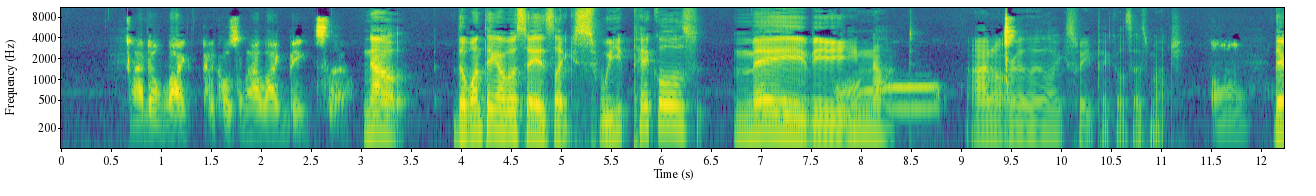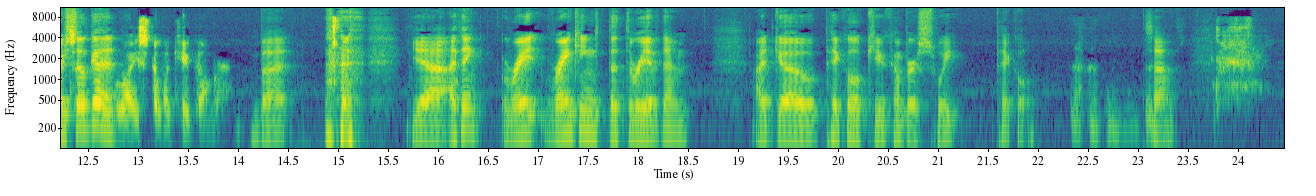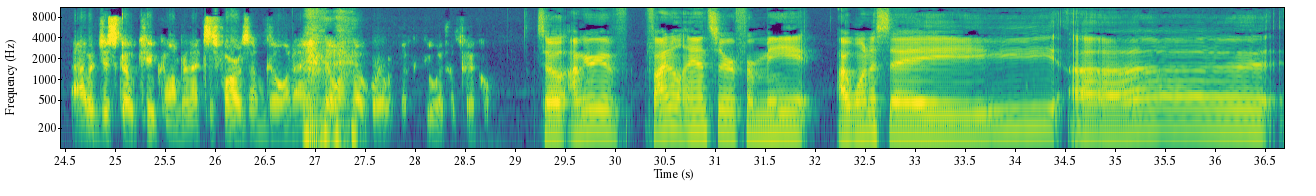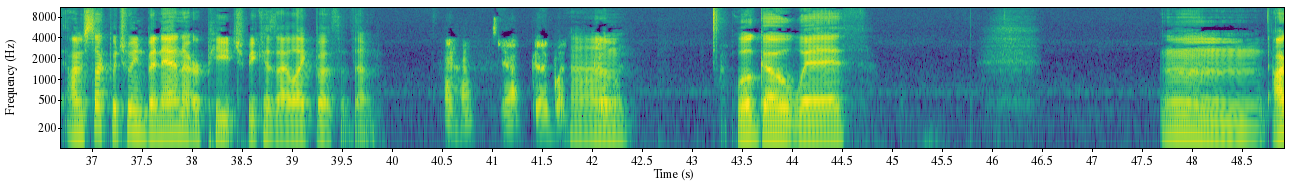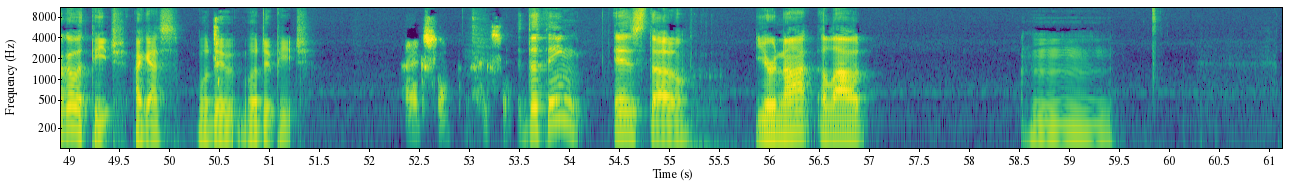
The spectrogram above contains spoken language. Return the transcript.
I don't like pickles, and I like beets though. Now, the one thing I will say is like sweet pickles, maybe not. I don't really like sweet pickles as much. Mm. They're so a good, waste of a cucumber. but yeah, I think rate ranking the three of them, I'd go pickle, cucumber, sweet pickle. So I would just go cucumber. That's as far as I'm going. I ain't going nowhere with a, with a pickle. So I'm gonna give final answer for me. I want to say uh, I'm stuck between banana or peach because I like both of them. hmm Yeah, good one. good Um, one. we'll go with. Hmm. I'll go with peach. I guess we'll do we'll do peach. Excellent. The thing is, though, you're not allowed. Hmm.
